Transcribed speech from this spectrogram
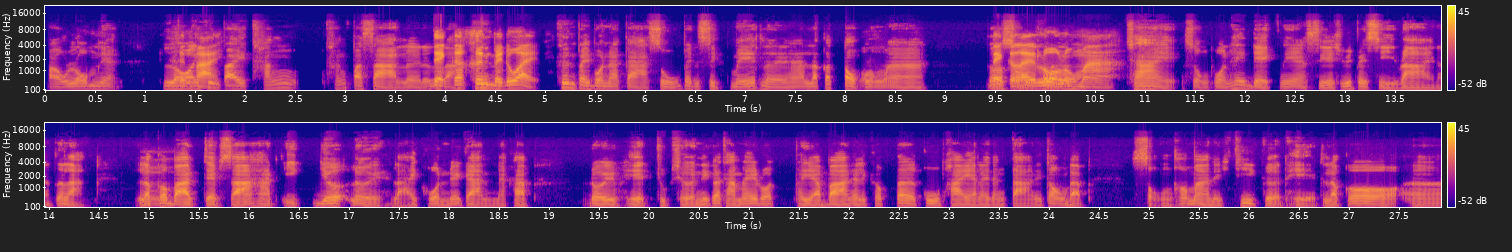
เป่าลมเนี่ยลอยขึ้นไปทั้งทั้งประสาทเลยเด็กก็ขึ้นไปด้วย ขึ้นไปบนอากาศสูงเป็นสิบเมตรเลยนะฮะ แล้วก็ตกลงมาเด็กก็เลยล่วงลงมา ใช่ ส่งผลให้เด็กเนี่ยเสียชีวิตไปสี่รายนะตัวหลัง แล้วก็บาดเจ็บสาหัสอีกเยอะเลยหลายคนด้วยกันนะครับ โดยเหตุฉุกเฉินนี่ก็ทำให้รถพยาบาลเฮลิคอปเตอร์กู้ภัยอะไรต่างๆ นี่ต้องแบบส่งเข้ามาในที่เกิดเหตุ แล้วก็เออ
